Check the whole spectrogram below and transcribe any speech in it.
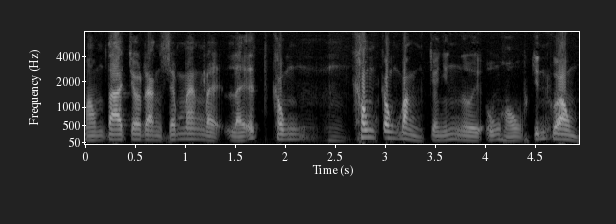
mà ông ta cho rằng sẽ mang lại lợi ích không không công bằng cho những người ủng hộ chính của ông.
